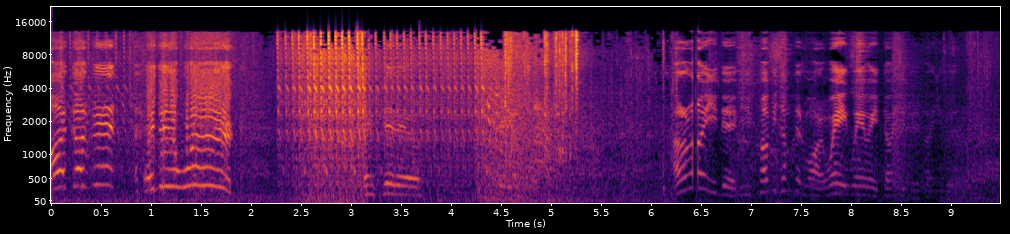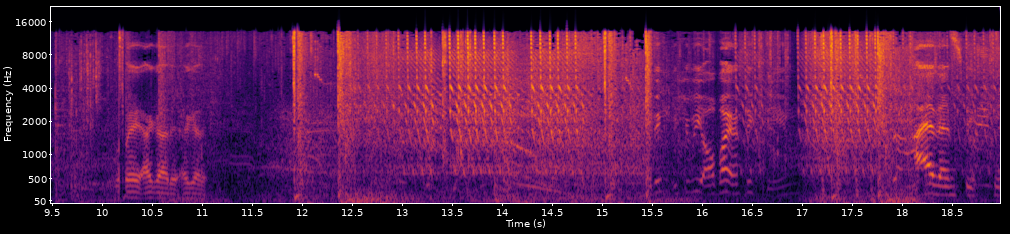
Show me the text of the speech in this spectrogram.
Oh, it does it! It didn't work! Yes, it is. I don't know what you did. You probably jumped in water. Wait, wait, wait, don't use it, don't use it. Wait, I got it. I got it. I think, should we all buy M16? I have M16.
